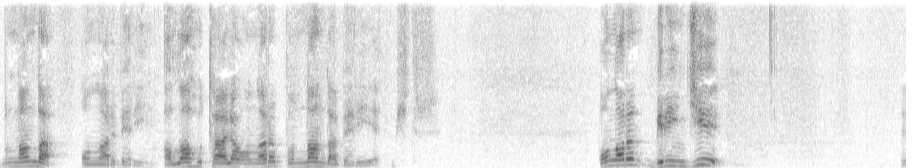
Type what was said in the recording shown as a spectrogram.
Bundan da onlar beri. Allahu Teala onları bundan da beri etmiştir. Onların birinci ee,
